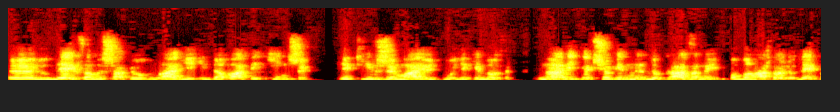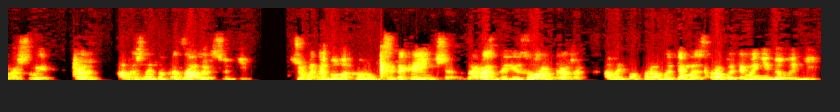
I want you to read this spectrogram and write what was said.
людей залишати у владі і давати інших, які вже мають будь-який досвід. Навіть якщо він не доказаний, бо багато людей пройшли, кажуть, а ви ж не доказали в суді, що в мене була корупція таке інше. Зараз девізором каже, а ви попробуйте, спробуйте мені доведіть.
